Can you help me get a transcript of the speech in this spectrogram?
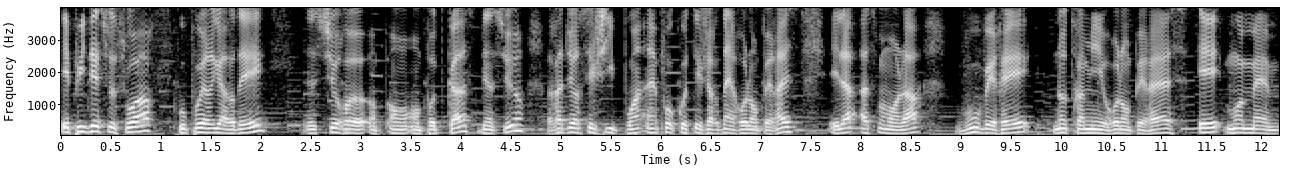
Et puis dès ce soir, vous pouvez regarder euh, sur, euh, en, en podcast, bien sûr, radio-rcj.info côté jardin Roland Pérez. Et là, à ce moment-là, vous verrez notre ami Roland Pérez et moi-même.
